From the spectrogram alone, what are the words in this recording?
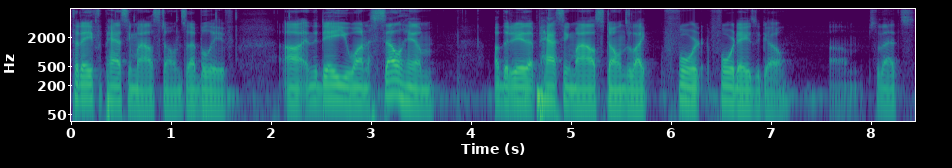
Today for passing milestones, I believe. Uh, and the day you want to sell him are the day that passing milestones are like four four days ago. Um, so that's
